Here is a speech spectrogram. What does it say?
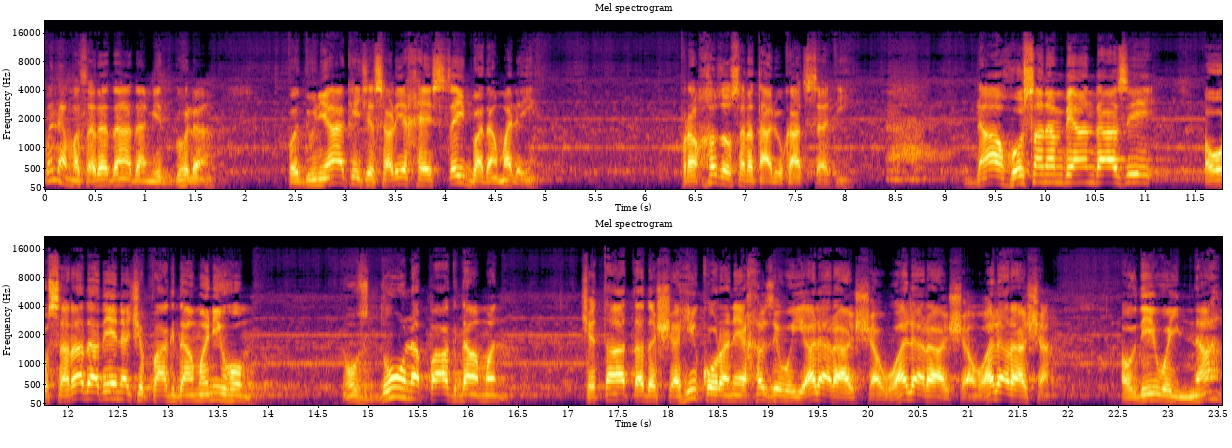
بله مسله دا ده امیدګله په دنیا کې چې سړی ښایسته بد عملی پر ښځو سره تعلقات ساتي دا حسن هم بې اندازې او سره د دې نه چې پاک دامني هم اوس دونه پاک دامن چې تا ته د شهي کورنۍ ښځې وایي هله راشه وله راشه وله راشه او دی وایي نه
